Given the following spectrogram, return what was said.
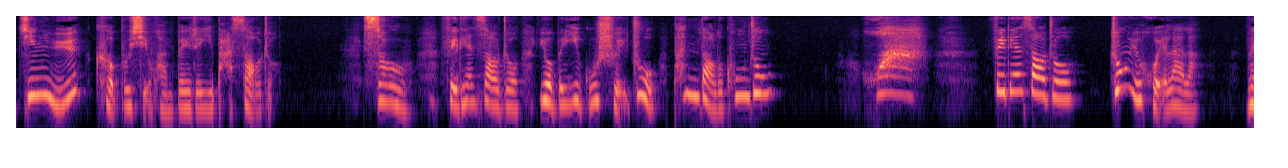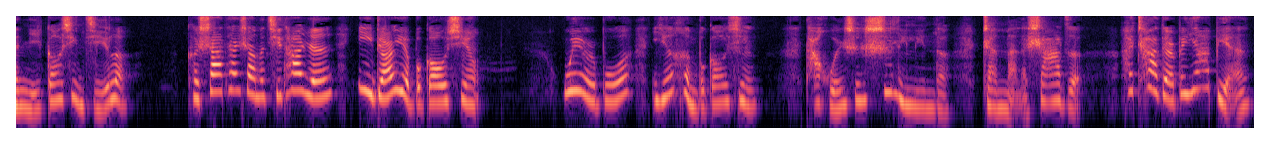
鲸鱼可不喜欢背着一把扫帚。嗖！飞天扫帚又被一股水柱喷到了空中。哗！飞天扫帚终于回来了。温妮高兴极了，可沙滩上的其他人一点也不高兴。威尔伯也很不高兴，他浑身湿淋淋的，沾满了沙子，还差点被压扁。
